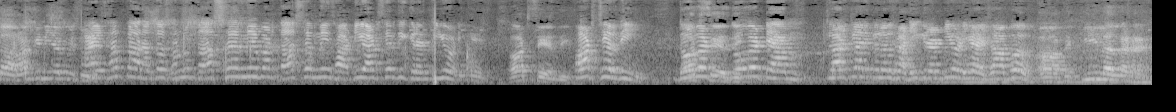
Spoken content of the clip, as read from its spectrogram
ਧਾਰਾਂ ਕਿੰਨੀਆਂ ਕੋਈ ਆਏ ਸੂਈ ਸਾਹਿਬ ਧਾਰਾਂ ਤਾਂ ਸਾਨੂੰ 10 ਸਿਰ ਨੇ ਪਰ 10 ਸਿਰ ਨਹੀਂ ਸਾਡੀ 8 ਸਿਰ ਦੀ ਗਾਰੰਟੀ ਹੋਣੀ ਹੈ। 8 ਸੇਰ ਦੀ। 8 ਸਿਰ ਦੀ। ਦੋਵੇਂ ਸਿਰ ਦੀ। ਦੋਵੇਂ ਟਾਈਮ। 4-4 ਕਿਲੋ ਸਾਡੀ ਗਾਰੰਟੀ ਹੋਣੀ ਹੈ ਸਾਹਿਬ। ਹਾਂ ਤੇ ਕੀ ਲੈ ਲੈਣਾ ਹੈ?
